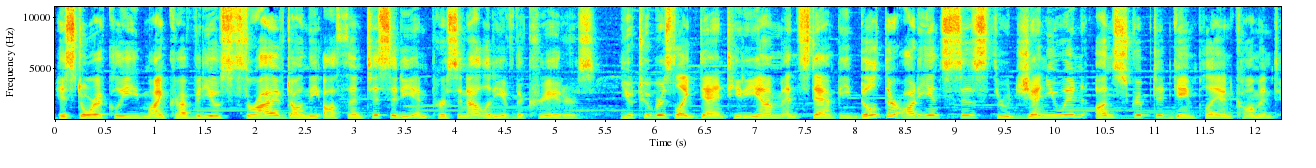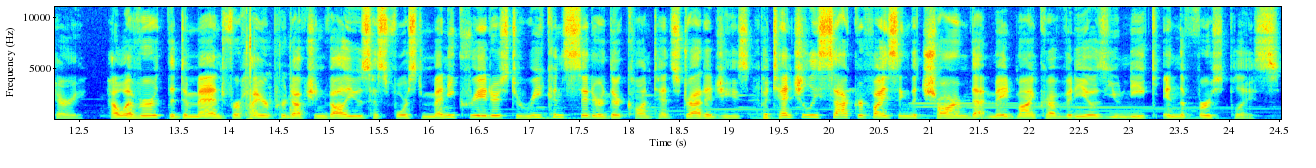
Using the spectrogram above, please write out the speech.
Historically, Minecraft videos thrived on the authenticity and personality of the creators. YouTubers like DanTDM and Stampy built their audiences through genuine, unscripted gameplay and commentary. However, the demand for higher production values has forced many creators to reconsider their content strategies, potentially sacrificing the charm that made Minecraft videos unique in the first place.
